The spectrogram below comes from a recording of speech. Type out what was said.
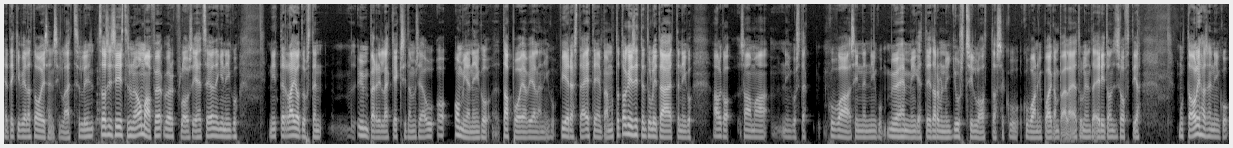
ja teki vielä toisen sillä, että se oli tosi siisti semmoinen oma workflow siihen, että se jotenkin niin kuin, niiden rajoitusten ympärillä keksi tämmöisiä u- o- omia niin kuin, tapoja vielä niin kuin, viedä sitä eteenpäin, mutta toki sitten tuli tämä, että niin kuin, alkoi saamaan niin kuin, sitä kuvaa sinne niin kuin myöhemmin, että ei tarvinnut just silloin ottaa se ku, kuva niin paikan päällä ja tuli näitä editointisoftia. Mutta olihan se niin kuin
